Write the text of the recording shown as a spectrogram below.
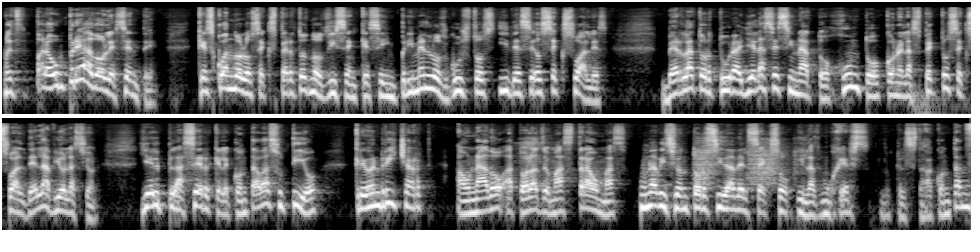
Pues para un preadolescente, que es cuando los expertos nos dicen que se imprimen los gustos y deseos sexuales, ver la tortura y el asesinato junto con el aspecto sexual de la violación y el placer que le contaba a su tío, creó en Richard, aunado a todas las demás traumas, una visión torcida del sexo y las mujeres, lo que les estaba contando.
